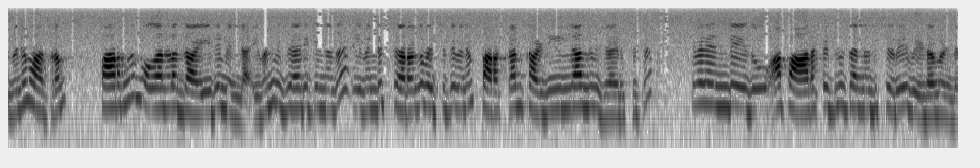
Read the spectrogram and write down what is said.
ഇവന് മാത്രം പറന്നു പോകാനുള്ള ധൈര്യമില്ല. ഇവൻ വിചാരിക്കുന്നത് ഇവന്റെ ചിറക് വെച്ചിട്ട് ഇവന് പറക്കാൻ കഴിയില്ല എന്ന് വിചാരിച്ചിട്ട് ഇവൻ എന്ത് ചെയ്തു? ആ പാറക്കെട്ടിൽ തന്നെ ഒരു ചെറിയ വിടവുണ്ട്.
